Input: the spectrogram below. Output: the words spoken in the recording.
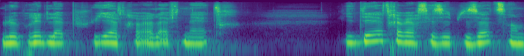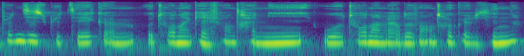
le bruit de la pluie à travers la fenêtre. L'idée à travers ces épisodes, c'est un peu de discuter comme autour d'un café entre amis ou autour d'un verre de vin entre copines,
